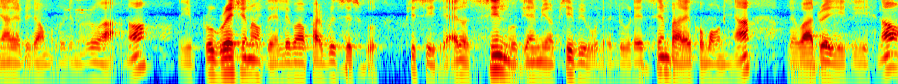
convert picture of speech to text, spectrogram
များတဲ့အတွက်ကြောင့်မလို့ကျွန်တော်တို့ကနော် ဒီ progression of the liver fibrosis ကိုဖြစ်စေတယ်အဲ့တော့ zinc ကိုပြန်ပြီးတော့ဖြည့်ပေးဖို့လည်းလိုတယ် zinc ပါတဲ့ compound တွေဟာ liver အတွက်ရည်ကြီးတယ်နော်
